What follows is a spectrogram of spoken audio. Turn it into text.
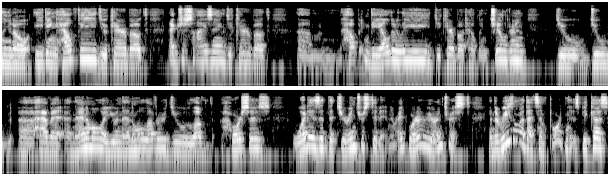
you know eating healthy? Do you care about exercising? Do you care about um, helping the elderly? Do you care about helping children? Do you do you uh, have a, an animal? Are you an animal lover? Do you love horses? What is it that you're interested in right? What are your interests? And the reason why that's important is because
